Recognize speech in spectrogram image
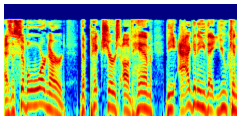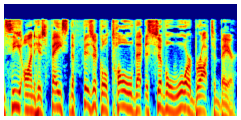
as a Civil War nerd, the pictures of him, the agony that you can see on his face, the physical toll that the Civil War brought to bear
